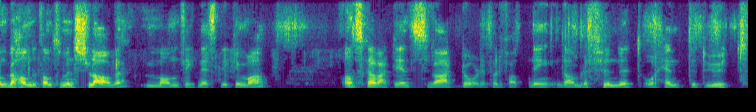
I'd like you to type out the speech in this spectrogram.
Han behandlet ham som en slave, mannen fikk nesten ikke mat. Han skal ha vært i en svært dårlig forfatning da han ble funnet og hentet ut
